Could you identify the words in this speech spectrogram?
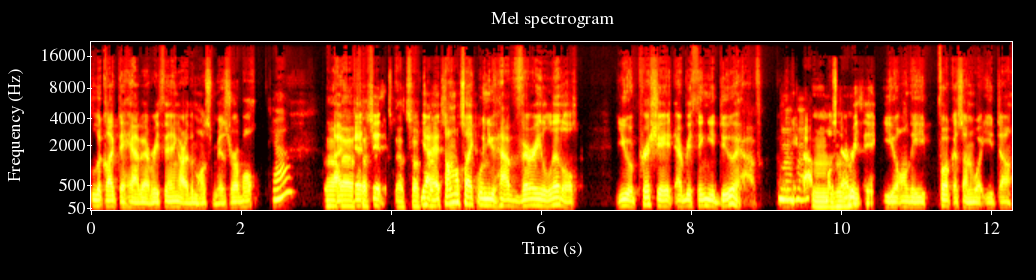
look like they have everything are the most miserable. Yeah. No, I- that's, it- that's, that's so Yeah, true. it's almost like when you have very little, you appreciate everything you do have. When you Mhm. have almost Mhm. everything, you only focus on what you don't.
